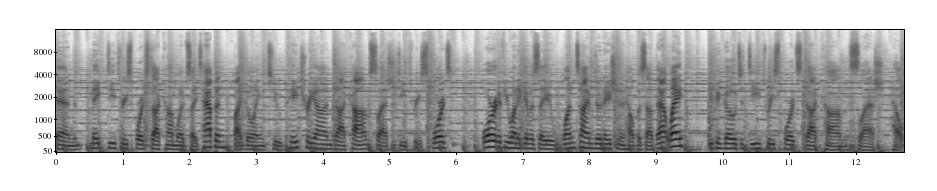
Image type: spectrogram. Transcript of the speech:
and make d3sports.com websites happen by going to patreon.com slash d3sports or if you want to give us a one-time donation and help us out that way you can go to d3sports.com slash help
